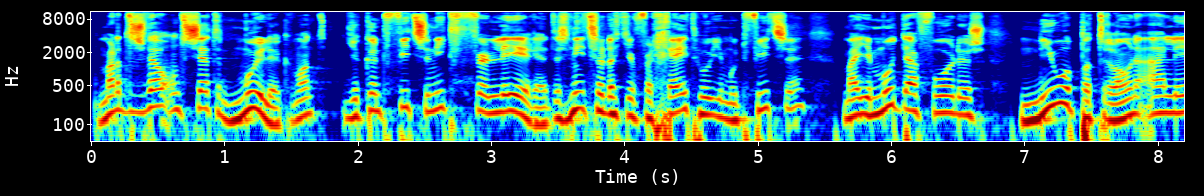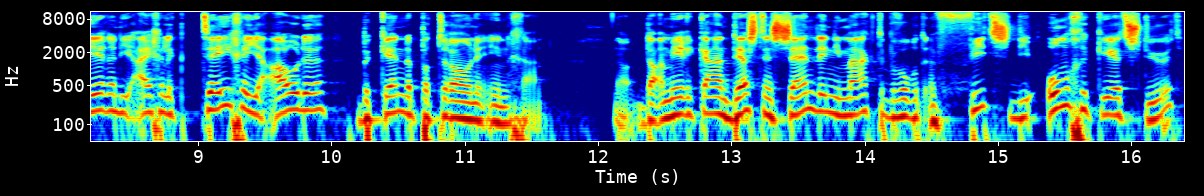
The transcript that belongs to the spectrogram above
Maar dat is wel ontzettend moeilijk, want je kunt fietsen niet verleren. Het is niet zo dat je vergeet hoe je moet fietsen, maar je moet daarvoor dus nieuwe patronen aanleren die eigenlijk tegen je oude bekende patronen ingaan. Nou, de Amerikaan Destin Sandlin die maakte bijvoorbeeld een fiets die omgekeerd stuurt.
